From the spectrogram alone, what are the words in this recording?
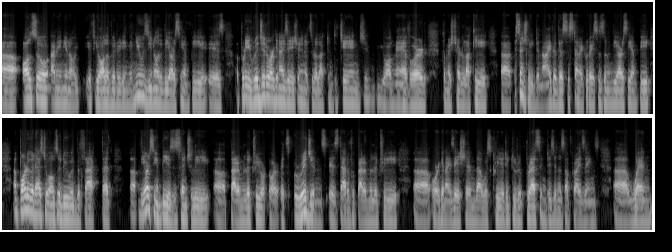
Uh, also, I mean, you know, if you all have been reading the news, you know that the RCMP is a pretty rigid organization. It's reluctant to change. You all may have heard Commissioner Lucki uh, essentially deny that there's systemic racism in the RCMP. And part of it has to also do with the fact that uh, the RCMP is essentially uh, paramilitary, or, or, its origins is that of a paramilitary uh, organization that was created to repress indigenous uprisings uh, when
